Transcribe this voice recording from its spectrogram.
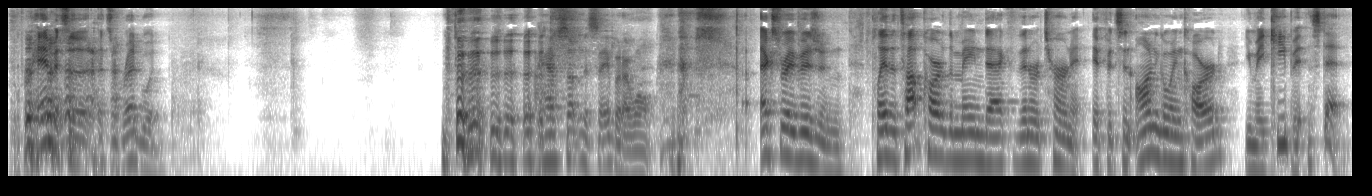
For him, it's a it's a redwood. I have something to say, but I won't. X-ray vision. Play the top card of the main deck, then return it. If it's an ongoing card, you may keep it instead.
